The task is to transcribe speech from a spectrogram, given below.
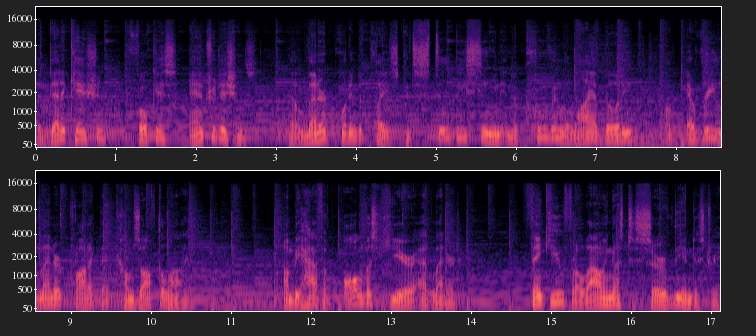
The dedication, focus, and traditions that Leonard put into place can still be seen in the proven reliability of every Leonard product that comes off the line. On behalf of all of us here at Leonard, thank you for allowing us to serve the industry.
